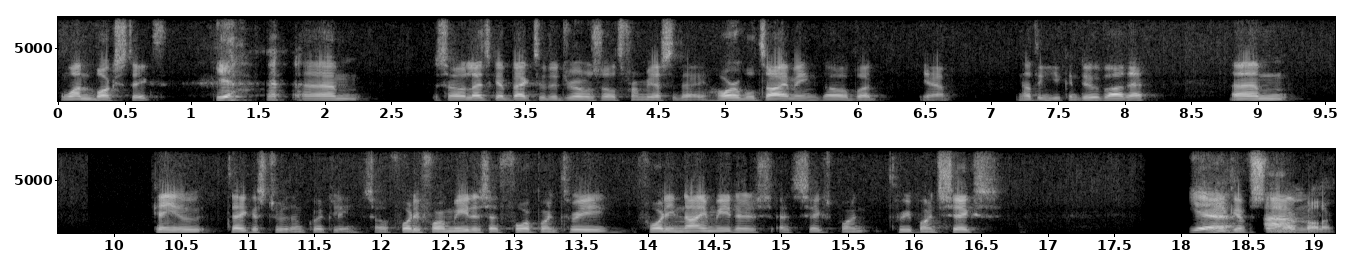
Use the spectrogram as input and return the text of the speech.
one box ticked. Yeah. um, so let's get back to the drill results from yesterday. Horrible timing though, but yeah, nothing you can do about that. Um, can you take us through them quickly? So 44 meters at 4.3, 49 meters at 6.3.6. Yeah. Can you give us some um, more color?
